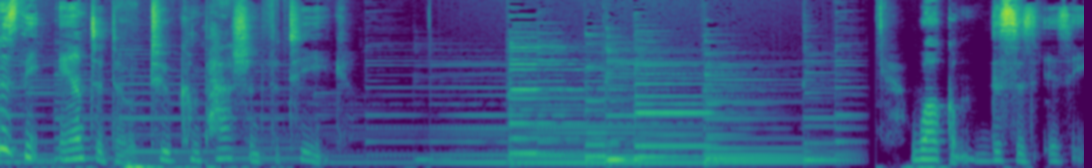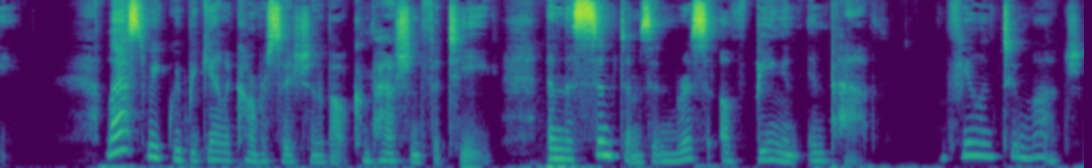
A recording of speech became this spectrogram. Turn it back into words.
is the antidote to compassion fatigue? Welcome, this is Izzy. Last week we began a conversation about compassion fatigue and the symptoms and risks of being an empath, feeling too much.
